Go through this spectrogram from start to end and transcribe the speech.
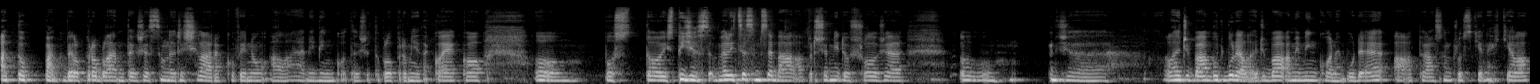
A to pak byl problém, takže jsem neřešila rakovinu, ale miminko. Takže to bylo pro mě takové jako o, postoj. Spíš, že jsem, velice jsem se bála, protože mi došlo, že, o, že léčba buď bude léčba a miminko nebude a to já jsem prostě nechtěla,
